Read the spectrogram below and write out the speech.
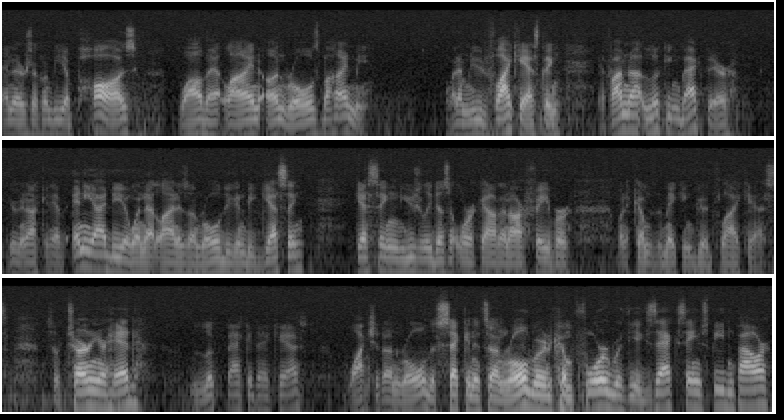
and there's going to be a pause while that line unrolls behind me. When I'm new to fly casting, if I'm not looking back there, you're not going to have any idea when that line is unrolled. You're going to be guessing. Guessing usually doesn't work out in our favor when it comes to making good fly casts. So turn your head, look back at that cast, watch it unroll. The second it's unrolled, we're going to come forward with the exact same speed and power.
